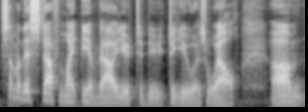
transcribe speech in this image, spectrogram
Some of this stuff might be of value to, do, to you as well. Um,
